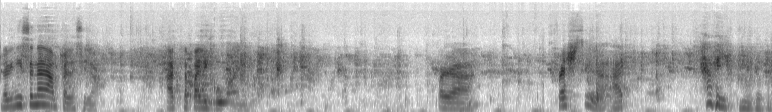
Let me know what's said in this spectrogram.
Nalinisan na lang pala sila. At napaliguan. Para fresh sila at ay, mangga ba?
